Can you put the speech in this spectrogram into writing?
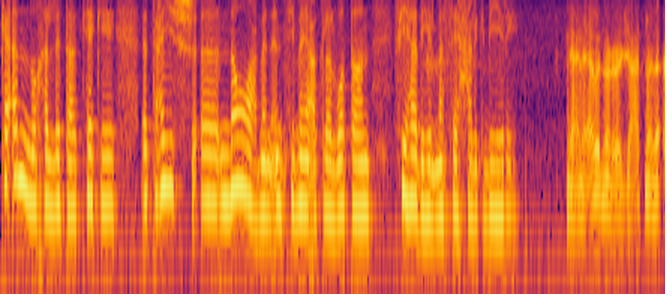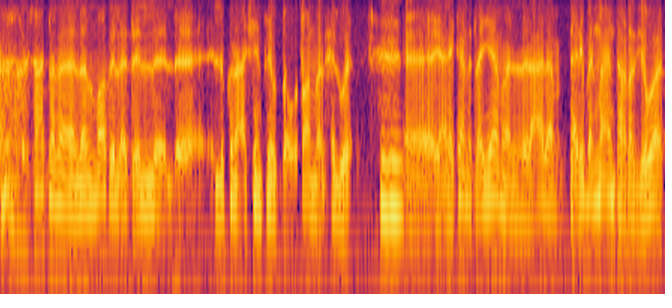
كأنه خلتك هيك تعيش آه، نوع من انتمائك للوطن في هذه المساحة الكبيرة؟ يعني ابدا رجعتنا ل... رجعتنا للماضي اللي كنا عايشين فيه بوطننا الحلوه آه يعني كانت الأيام العالم تقريبا ما عندها راديوات.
